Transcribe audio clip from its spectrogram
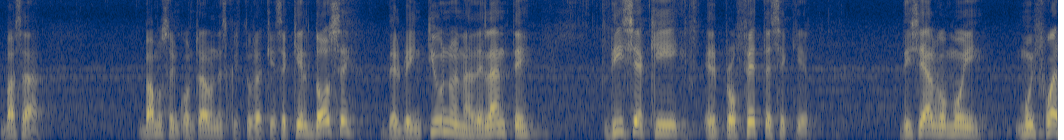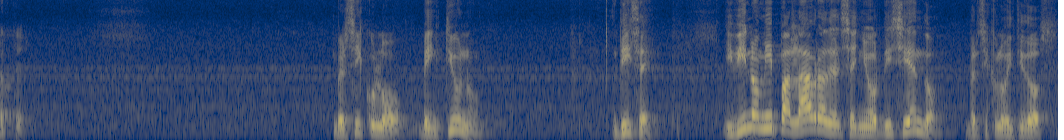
vas a vamos a encontrar una escritura que Ezequiel 12, del 21 en adelante, dice aquí el profeta Ezequiel, dice algo muy, muy fuerte. Versículo 21 dice, y vino a mí palabra del Señor diciendo, versículo 22,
